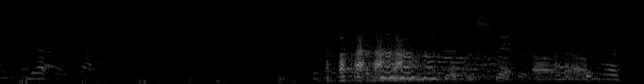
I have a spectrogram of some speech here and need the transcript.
I'm so Yeah. sorry, yes. Yes.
